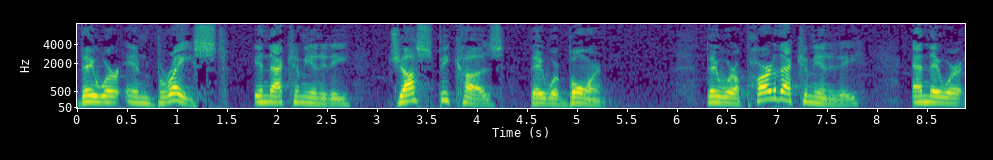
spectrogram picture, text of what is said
they were embraced in that community just because they were born. They were a part of that community and they were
